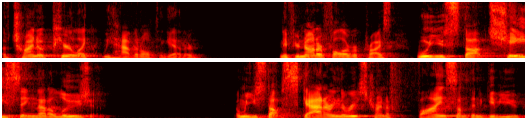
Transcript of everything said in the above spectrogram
of trying to appear like we have it all together? And if you're not a follower of Christ, will you stop chasing that illusion? And will you stop scattering the roots trying to find something to give you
